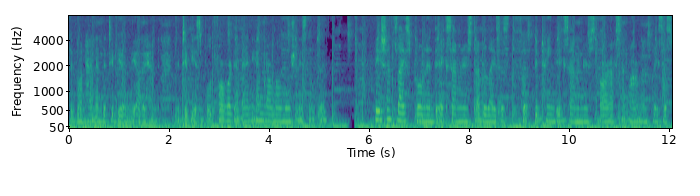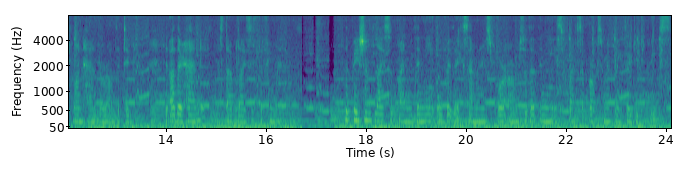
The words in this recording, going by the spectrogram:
with one hand and the tibia on the other hand. The tibia is pulled forward and any abnormal motion is noted. The patient lies prone and the examiner stabilizes the foot between the examiner's thorax and arm and places one hand around the tibia. The other hand stabilizes the femur. The patient lies supine with the knee over the examiner's forearm so that the knee is flexed approximately 30 degrees.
